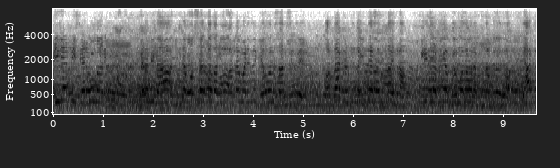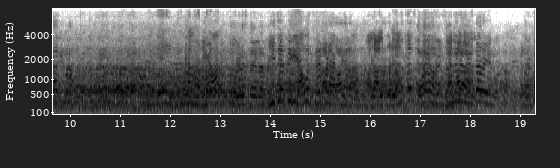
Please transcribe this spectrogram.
ಬಿಜೆಪಿ ಸೇರುವ ಮೇಡಮ್ ಈಗ ಹಿಂದೆ ಪಕ್ಷೇತರವಾಗಿ ಸ್ಪರ್ಧೆ ಮಾಡಿದ್ರೆ ಗೆಲುವನ್ನು ಸಾಧಿಸಿದ್ರಿ. ಸ್ಪರ್ಧಾ ಕಣದಿಂದ ಹಿಂದೆ ಸರಿತಾ ಇದ್ರ ಬಿಜೆಪಿಗೆ ಬೆಂಬಲವನ್ನು ವ್ಯಕ್ತಪಡಿಸಿದ್ರ ಯಾಕಾಗಿ ಮೇಡಮ್? ಬಿಜೆಪಿಗೆ ಯಾವತ್ತು ಸೇರ್ಪಡೆ ನಿರ್ಧಾರ ಏನು ಅಂತ?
